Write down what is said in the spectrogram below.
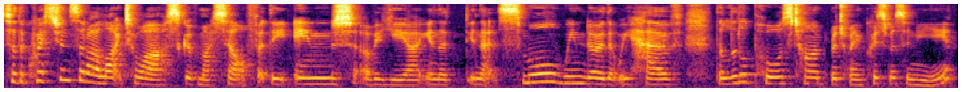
So the questions that I like to ask of myself at the end of a year in the in that small window that we have, the little pause time between Christmas and New Year,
